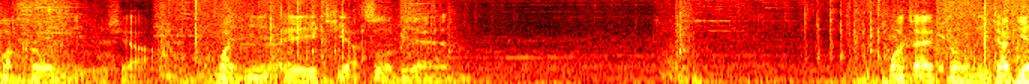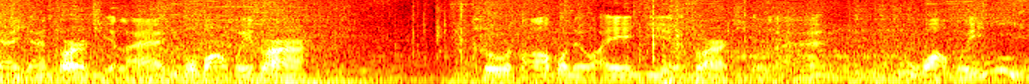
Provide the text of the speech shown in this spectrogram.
我 Q 你一。下，我一 A 铁刺鞭，我再 Q 你一下点烟转起来，你给我往回转，Q W A E 转起来，不往回 E，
